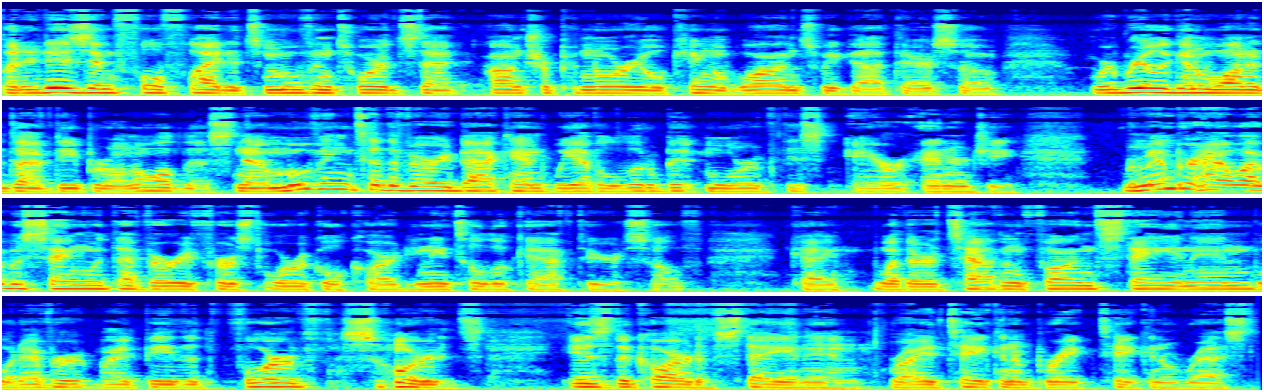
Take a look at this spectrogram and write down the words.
But it is in full flight. It's moving towards that entrepreneurial King of Wands we got there. So we're really going to want to dive deeper on all this. Now, moving to the very back end, we have a little bit more of this air energy. Remember how I was saying with that very first Oracle card, you need to look after yourself. Okay, whether it's having fun, staying in, whatever it might be, the Four of Swords is the card of staying in, right? Taking a break, taking a rest.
